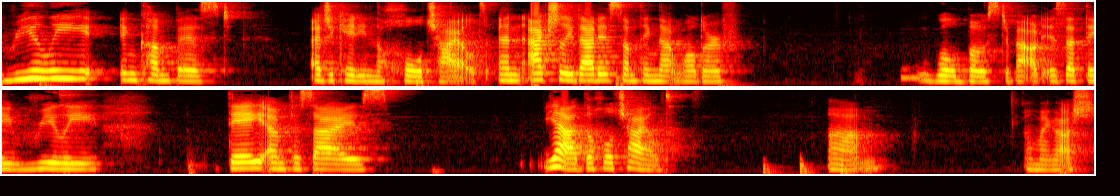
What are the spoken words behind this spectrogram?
really encompassed educating the whole child. And actually, that is something that Waldorf will boast about is that they really they emphasize yeah the whole child um oh my gosh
